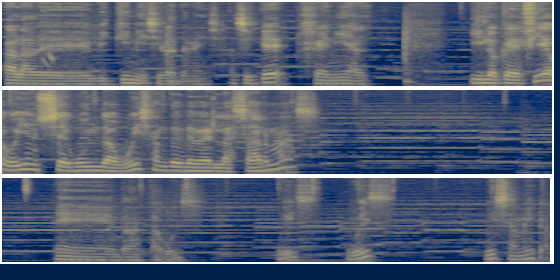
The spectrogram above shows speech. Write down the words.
a la de Bikini si la tenéis. Así que genial. Y lo que decía, voy un segundo a Wish antes de ver las armas. Eh, ¿Dónde está Wish? Wish, Wish, Wish amiga.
